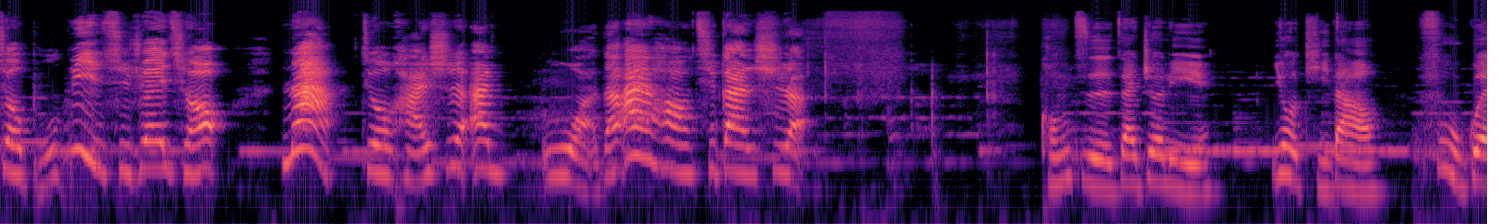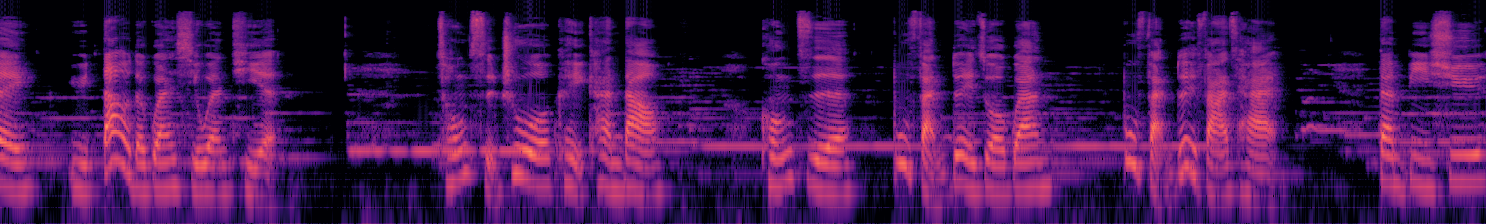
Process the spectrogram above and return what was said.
就不必去追求，那就还是按我的爱好去干事。”孔子在这里又提到富贵。与道的关系问题，从此处可以看到，孔子不反对做官，不反对发财，但必须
